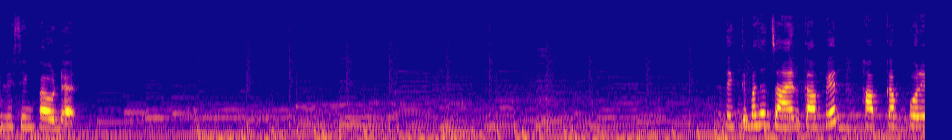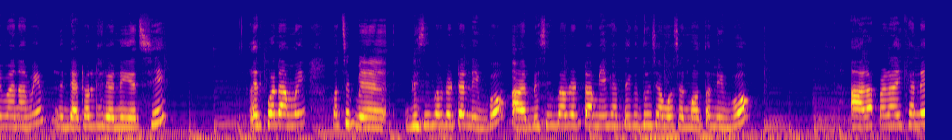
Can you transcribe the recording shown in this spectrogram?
ব্লিচিং পাউডার। দেখতে পাচ্ছেন চায়ের কাপের হাফ কাপ পরিমাণ আমি ডেটল ঢেলে নিয়েছি। এরপরে আমি হচ্ছে ব্লিচিং পাউডারটা নিব। আর ব্লিচিং পাউডারটা আমি এখান থেকে দুই চামচের মতো নিব। আর আপনারা এখানে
